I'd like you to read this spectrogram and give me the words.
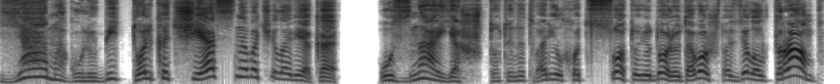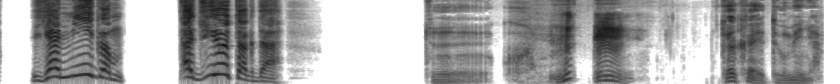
Я могу любить только честного человека. Узнай я, что ты натворил хоть сотую долю того, что сделал Трамп, я мигом... Адьё тогда!» «Так... Какая ты у меня?»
